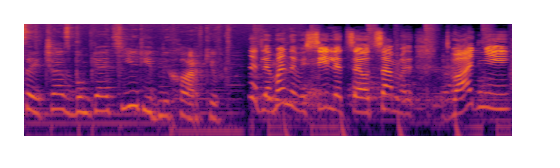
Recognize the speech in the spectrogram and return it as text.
цей час бомблять її рідний Харків. Для мене весілля це от саме два дні,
